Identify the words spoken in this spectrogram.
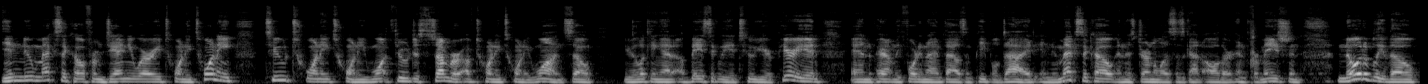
in New Mexico from January 2020 to 2021 through December of 2021. So, you're looking at a, basically a two year period, and apparently 49,000 people died in New Mexico, and this journalist has got all their information. Notably, though,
